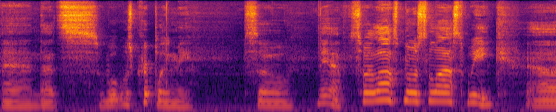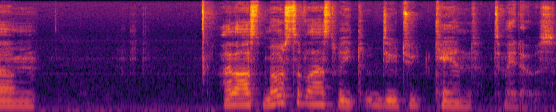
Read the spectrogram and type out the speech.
and that's what was crippling me. So yeah, so I lost most of last week. Um, I lost most of last week due to canned tomatoes.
